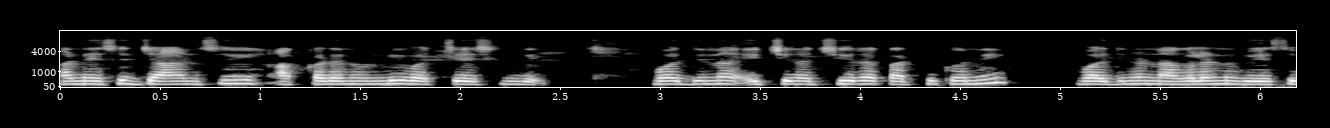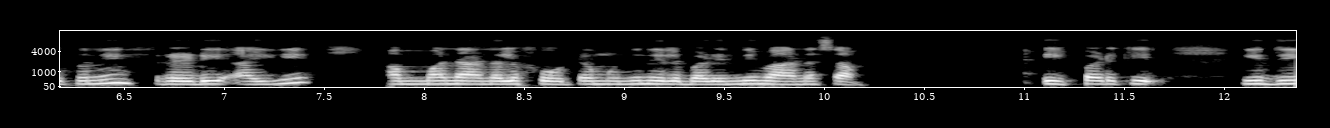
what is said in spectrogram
అనేసి ఝాన్సీ అక్కడ నుండి వచ్చేసింది. వదిన ఇచ్చిన చీర కట్టుకొని వదిన నగలను వేసుకుని రెడీ అయ్యి అమ్మ నాన్నల ఫోటో ముందు నిలబడింది మానస. ఇప్పటికి ఇది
